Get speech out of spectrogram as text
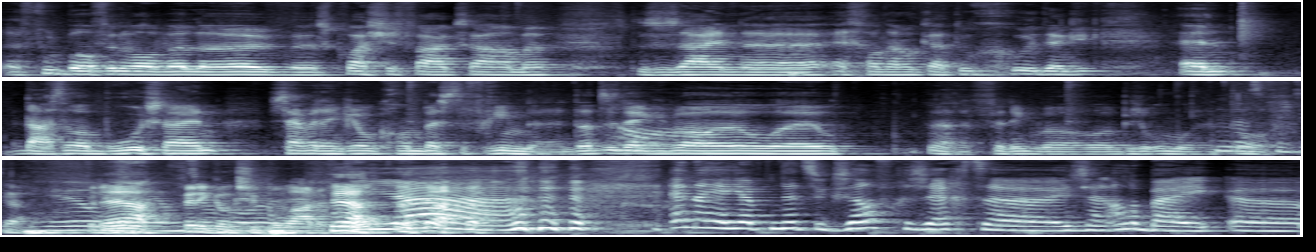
voetbal vinden we wel leuk. We squashes vaak samen. Dus we zijn echt wel naar elkaar toegegroeid, denk ik. En naast dat we broers zijn, zijn we denk ik ook gewoon beste vrienden. En dat is denk ik wel oh. heel, heel ja, dat vind ik wel bijzonder en tof. Dat vind ik ja. heel ja, mooi vind ik ook super waardevol. Ja. en nou ja, je hebt net natuurlijk zelf gezegd, uh, je zijn allebei uh,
